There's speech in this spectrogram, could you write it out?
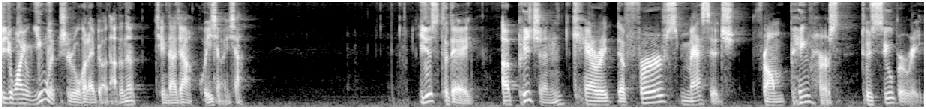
这句话用英文是如何来表达的呢？请大家回想一下。Yesterday. A pigeon carried the first message from Pinkhurst to Silbury。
